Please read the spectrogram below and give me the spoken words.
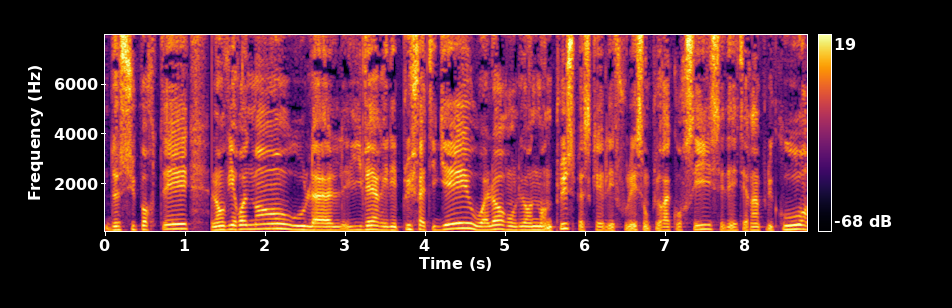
de supporter l'environnement où l'hiver il est plus fatigué, ou alors on lui en demande plus parce que les foulées sont plus raccourcies, c'est des terrains plus courts,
